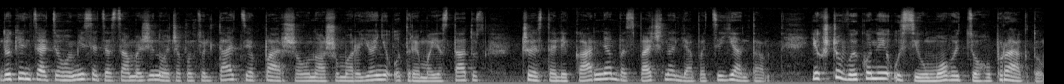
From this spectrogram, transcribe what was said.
До кінця цього місяця саме жіноча консультація перша у нашому районі отримає статус чиста лікарня, безпечна для пацієнта, якщо виконує усі умови цього проекту,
